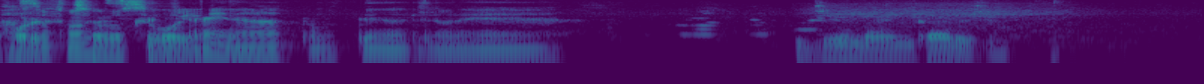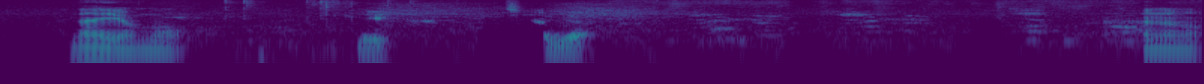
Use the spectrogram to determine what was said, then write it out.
これ普通にすごいよパソコン作りたいなと思ってんだけどね。10万円かあるじないよ、もゃん。え、早っ。う。あの、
